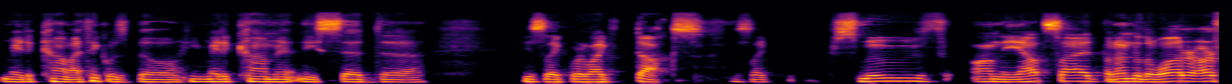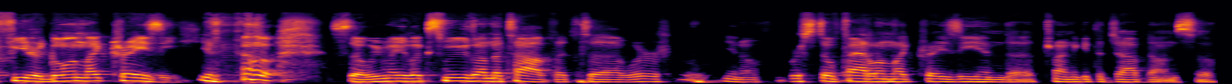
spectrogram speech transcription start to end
made a comment. I think it was Bill. He made a comment and he said, uh, "He's like we're like ducks. He's like smooth on the outside, but under the water, our feet are going like crazy, you know. so we may look smooth on the top, but uh, we're, you know, we're still paddling like crazy and uh, trying to get the job done. So,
